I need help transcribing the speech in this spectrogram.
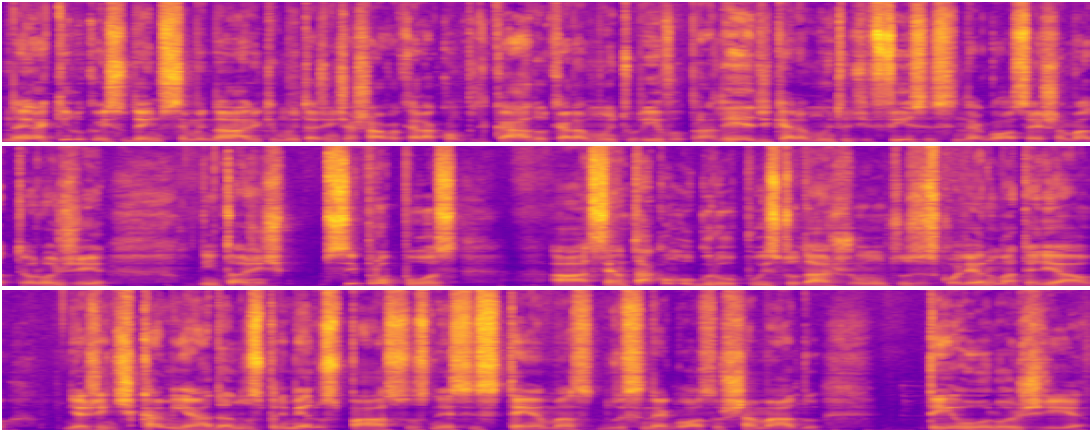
né? Aquilo que eu estudei no seminário, que muita gente achava que era complicado, que era muito livro para ler, de que era muito difícil esse negócio aí chamado teologia. Então a gente se propôs a sentar como grupo, estudar juntos, escolher um material e a gente caminhar dando os primeiros passos nesses temas desse negócio chamado teologia.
